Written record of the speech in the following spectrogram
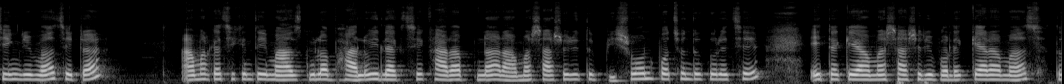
চিংড়ি মাছ এটা। আমার কাছে কিন্তু এই মাছগুলো ভালোই লাগছে, খারাপ না। আর আমার শাশুড়ি তো ভীষণ পছন্দ করেছে। এটাকে আমার শাশুড়ি বলে ক্যারা মাছ। তো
